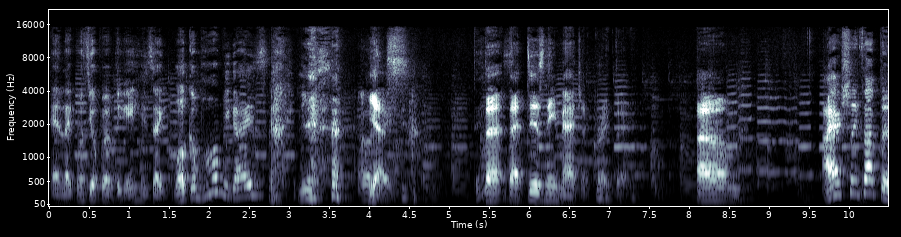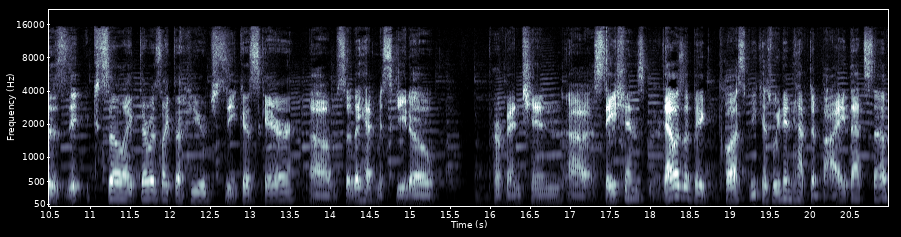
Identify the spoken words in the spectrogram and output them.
And like once you open up the gate, he's like, welcome home, you guys. Yeah. Yes. like, that that Disney magic right there. Um, I actually thought the Z- so like there was like the huge Zika scare. Um, so they had mosquito prevention uh, stations. That was a big plus because we didn't have to buy that stuff.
